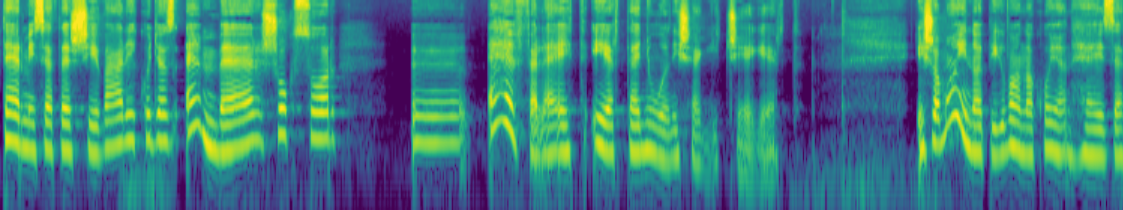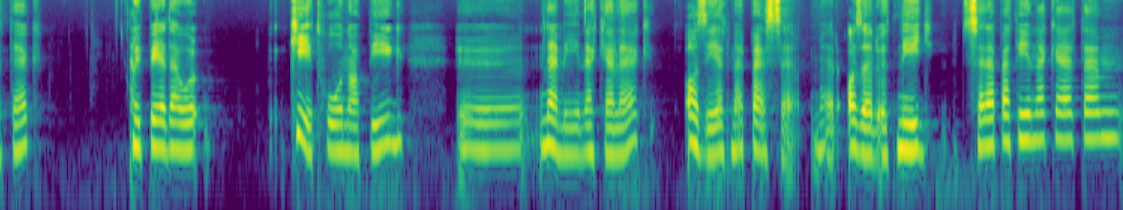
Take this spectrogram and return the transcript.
természetessé válik, hogy az ember sokszor ö, elfelejt érte nyúlni segítségért. És a mai napig vannak olyan helyzetek, hogy például két hónapig ö, nem énekelek, azért, mert persze, mert azelőtt négy szerepet énekeltem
